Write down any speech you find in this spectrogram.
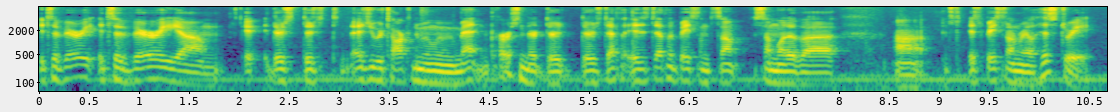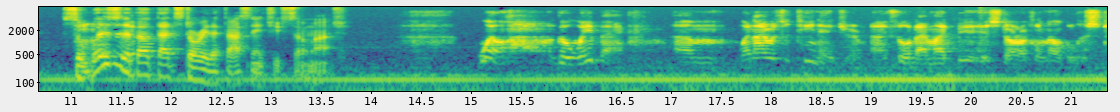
it's a very it's a very um, it, there's there's as you were talking to me when we met in person there, there there's definitely it is definitely based on some somewhat of a uh, it's, it's based on real history. So what is it about that story that fascinates you so much? Well I'll go way back. Um, when I was a teenager I thought I might be a historical novelist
